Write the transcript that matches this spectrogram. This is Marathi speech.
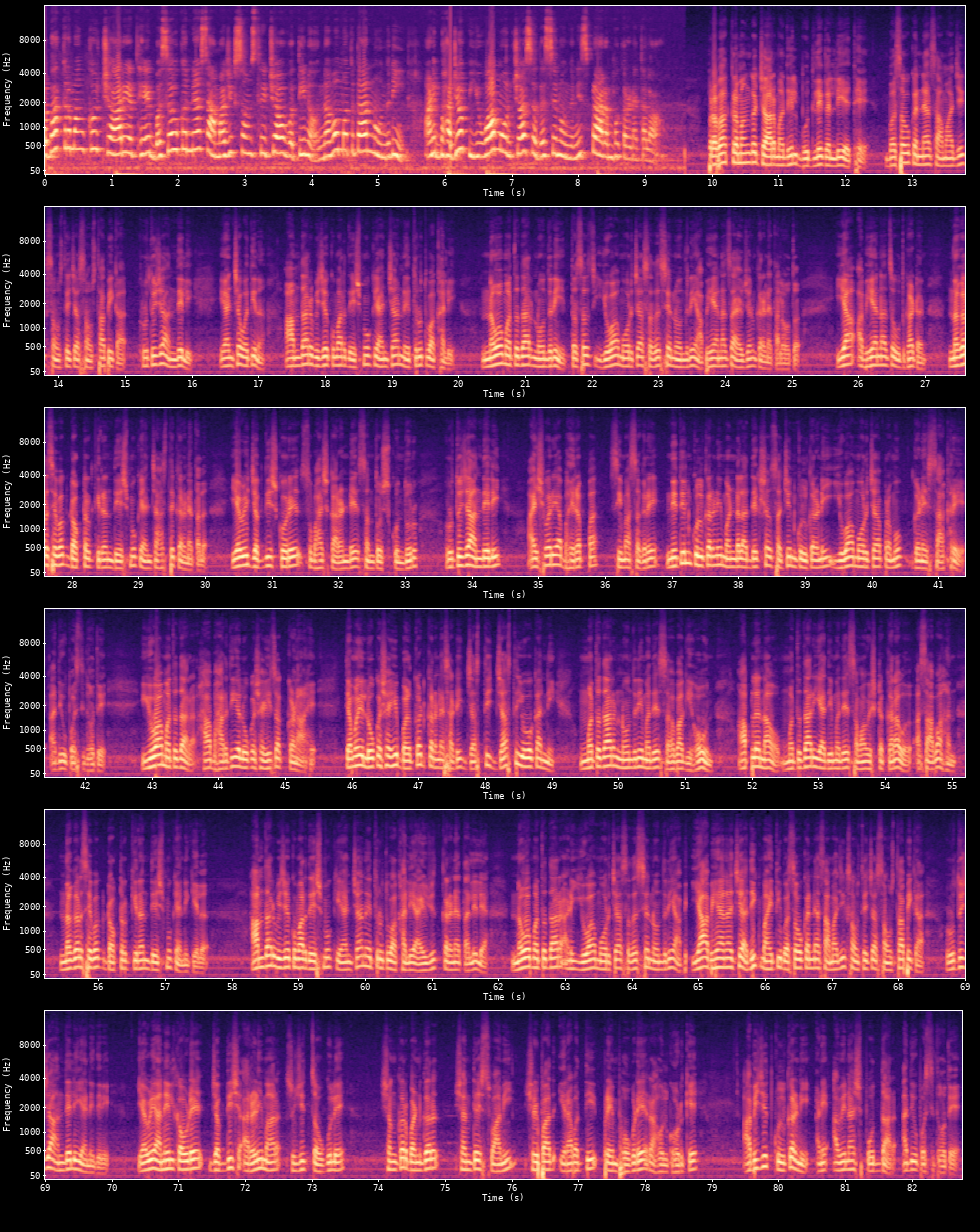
प्रभाग क्रमांक चार येथे बसवकन्या सामाजिक संस्थेच्या वतीनं नवमतदार नोंदणी आणि भाजप युवा मोर्चा सदस्य नोंदणीस प्रारंभ करण्यात आला. प्रभाग क्रमांक चारमधील बुदले गल्ली येथे बसवकन्या सामाजिक संस्थेच्या संस्थापिका ऋतुजा अंदेली यांच्या वतीनं आमदार विजयकुमार देशमुख यांच्या नेतृत्वाखाली नवमतदार नोंदणी तसंच युवा मोर्चा सदस्य नोंदणी अभियानाचं आयोजन करण्यात आलं होतं. या अभियानाचं उद्घाटन नगरसेवक डॉक्टर किरण देशमुख यांच्या हस्ते करण्यात आलं. यावेळी जगदीश कोरे सुभाष कारंडे संतोष कुंदूर ऋतुजा अंदेली ऐश्वर्या भैरप्पा सीमा सगरे नितीन कुलकर्णी मंडलाध्यक्ष सचिन कुलकर्णी युवा मोर्चा प्रमुख गणेश साखरे आदी उपस्थित होते. युवा मतदार हा भारतीय लोकशाहीचा कणा आहे. त्यामुळे लोकशाही बळकट करण्यासाठी जास्तीत जास्त युवकांनी मतदार नोंदणीमध्ये सहभागी होऊन आपलं नाव मतदार यादीमध्ये समाविष्ट करावं असं आवाहन नगरसेवक डॉक्टर किरण देशमुख यांनी केलं. आमदार विजयकुमार देशमुख यांच्या नेतृत्वाखाली आयोजित करण्यात आलेल्या नवमतदार आणि युवा मोर्चा सदस्य नोंदणी या अभियानाची अधिक माहिती बसवकन्या सामाजिक संस्थेच्या संस्थापिका ऋतुजा अंदेली यांनी दिली. यावेळी अनिल कवडे जगदीश आरळीमार सुजित चौगुले शंकर बंडगर शंतेश स्वामी श्रीपाद इराबत्ती प्रेम भोगडे राहुल घोडके अभिजित कुलकर्णी आणि अविनाश पोद्दार आदी उपस्थित होते.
